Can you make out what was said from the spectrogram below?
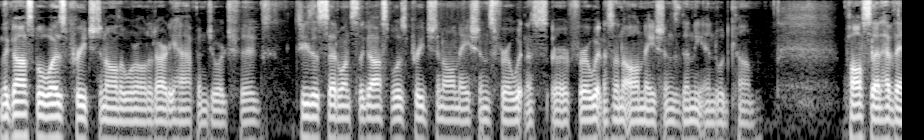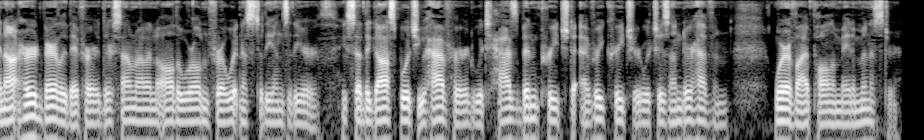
The gospel was preached in all the world. It already happened, George Figs. Jesus said once the gospel was preached in all nations for a witness or for a witness unto all nations, then the end would come. Paul said, Have they not heard? Verily they've heard. Their sound out into all the world and for a witness to the ends of the earth. He said, The gospel which you have heard, which has been preached to every creature which is under heaven, whereof I, Paul, am made a minister.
